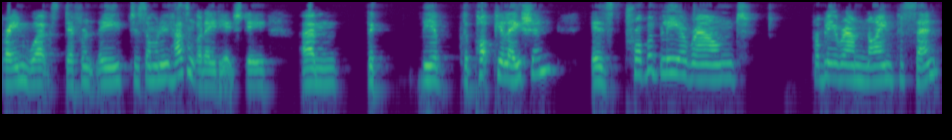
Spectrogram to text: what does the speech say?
brain works differently to someone who hasn't got ADHD. Um, the the the population is probably around probably around nine percent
